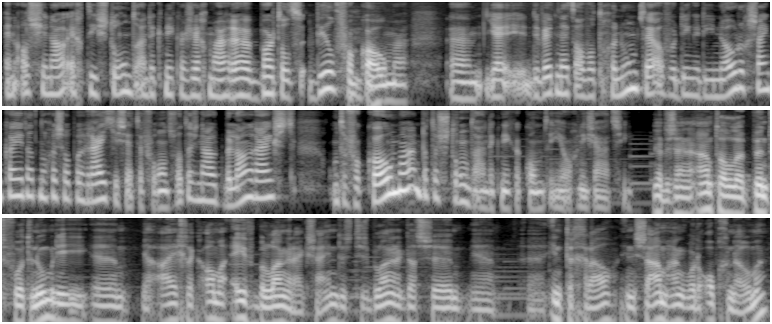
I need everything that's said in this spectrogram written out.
en als je nou echt die stond aan de knikker, zeg maar, uh, Bartels wil voorkomen. Um, jij, er werd net al wat genoemd hè, over dingen die nodig zijn. Kan je dat nog eens op een rijtje zetten voor ons? Wat is nou het belangrijkst om te voorkomen dat er stront aan de knikker komt in je organisatie? Ja, er zijn een aantal uh, punten voor te noemen die uh, ja, eigenlijk allemaal even belangrijk zijn. Dus het is belangrijk dat ze uh, integraal in samenhang worden opgenomen.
